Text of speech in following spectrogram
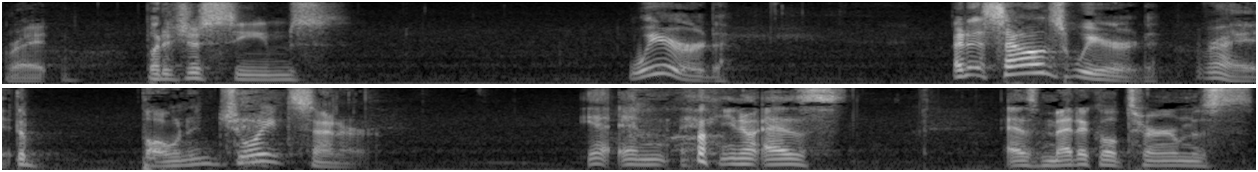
Right. but it just seems weird. And it sounds weird. Right. The bone and joint center. Yeah, and you know, as as medical terms,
